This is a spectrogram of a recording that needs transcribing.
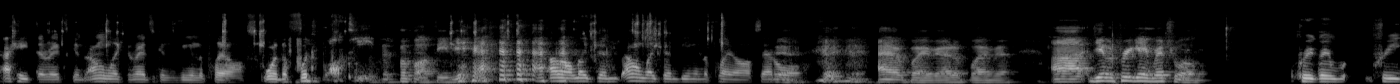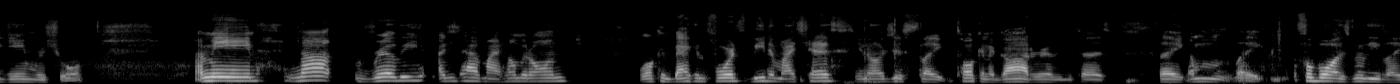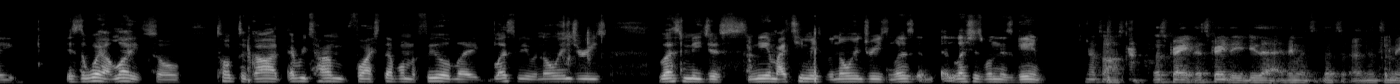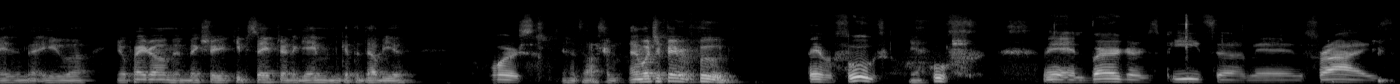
I hate the Redskins. I don't like the Redskins being in the playoffs or the football team. The football team. Yeah. I don't like them. I don't like them being in the playoffs at all. I don't blame you. I don't blame you. Uh, do you have a pregame ritual? Pre-game pre-game ritual. I mean, not really. I just have my helmet on, walking back and forth, beating my chest. You know, just like talking to God, really, because like I'm like football is really like it's the way of life. So talk to God every time before I step on the field. Like bless me with no injuries. Bless me just me and my teammates with no injuries, and let's and let's just win this game. That's awesome. That's great. That's great that you do that. I think that's that's uh, that's amazing that you uh, you know pray to him and make sure you keep safe during the game and get the W. Of course. That's awesome. And what's your favorite food? Favorite food? Yeah. Oof. Man, burgers, pizza, man, fries.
